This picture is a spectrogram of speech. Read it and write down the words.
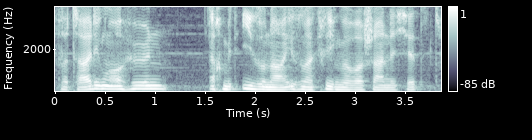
Verteidigung erhöhen. Ach, mit Isona. Isona kriegen wir wahrscheinlich jetzt.3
